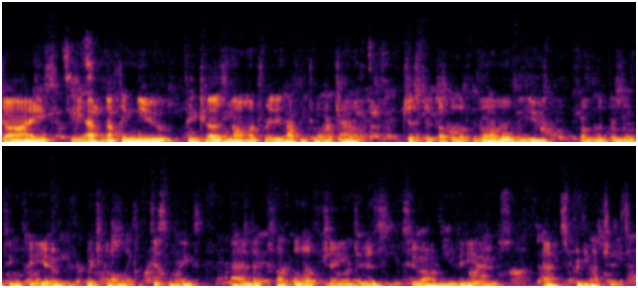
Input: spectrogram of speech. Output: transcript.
Guys, we have nothing new because not much really happened to our channel. Just a couple of normal views from the promoting video, which got a lot of dislikes, and a couple of changes to our new videos. That's pretty much it.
